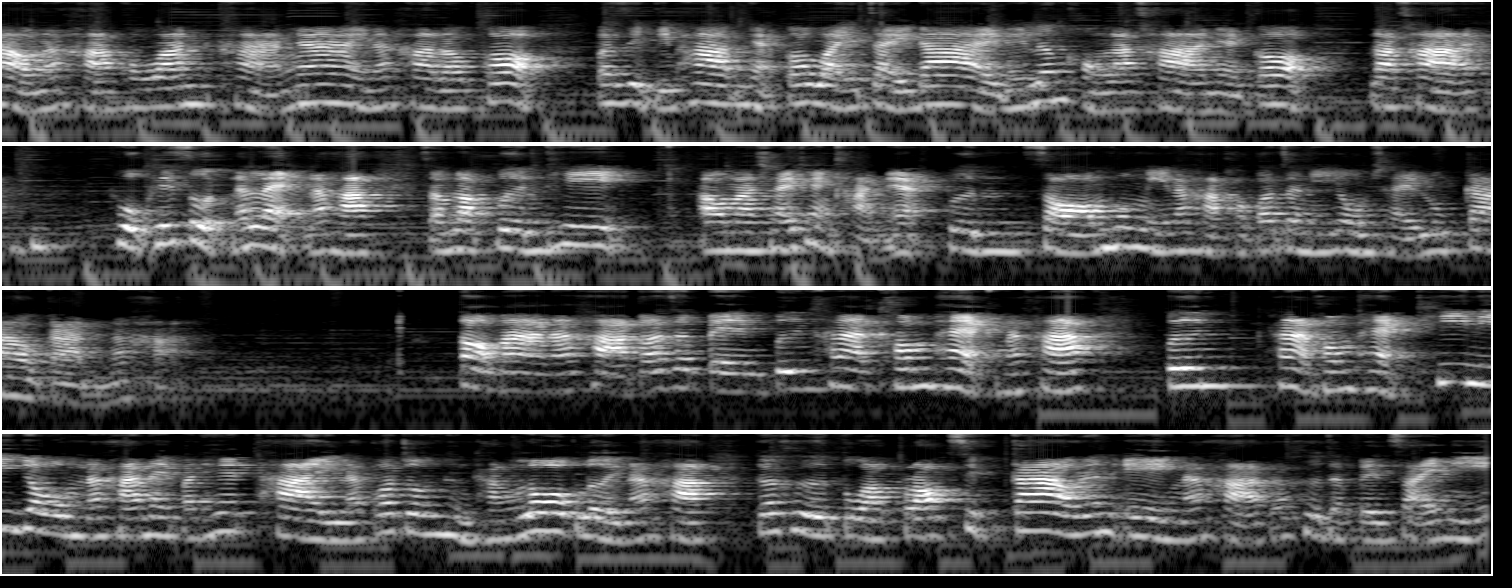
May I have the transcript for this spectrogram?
9 นะคะ เพราะว่าหาง่ายนะคะ แล้วก็ประสิทธิภาพเนี่ยก็ไว้ใจได้ ในเรื่องของราคาเนี่ยก็ราคาถูกที่สุดนั่นแหละนะคะสำหรับปืนที่ เอามาใช้แข่งขันเนี่ยปืนซ้อมพวกนี้นะคะเขาก็จะนิยมใช้ลูก9กันนะคะ ต่อมานะคะก็จะเป็นปืนขนาดคอมแพกนะคะปืนขนาดคอมแพคที่นิยมนะคะในประเทศไทยแล้วก็จนถึงทั้งโลกเลยนะคะ ก็คือตัว Glock 19 นั่นเองนะคะ ก็คือจะเป็นไซส์นี้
